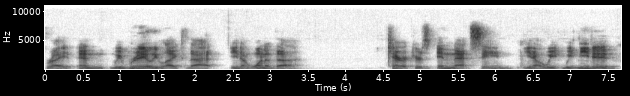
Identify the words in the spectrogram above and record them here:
Right. And we really liked that, you know, one of the characters in that scene, you know, we, we needed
